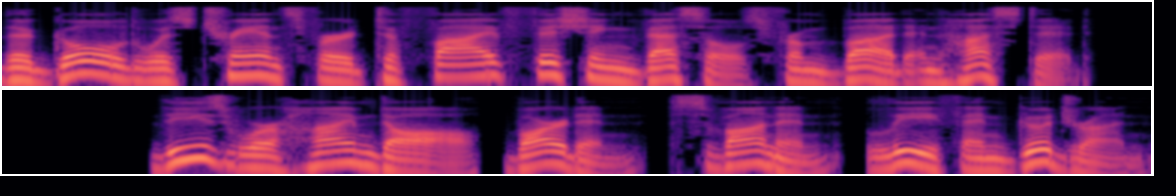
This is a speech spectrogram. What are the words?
The gold was transferred to five fishing vessels from Bud and Hustad. These were Heimdall, Barden, Svanen, Leif and Gudrun,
